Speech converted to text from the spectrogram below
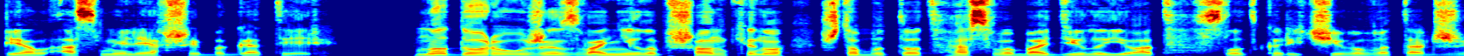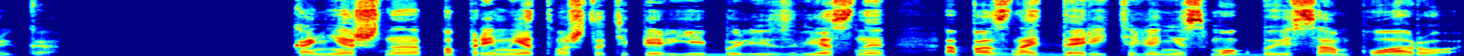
пел осмелевший богатырь. Но Дора уже звонила Пшонкину, чтобы тот освободил ее от сладкоречивого таджика. Конечно, по приметам, что теперь ей были известны, опознать дарителя не смог бы и сам Пуаро.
